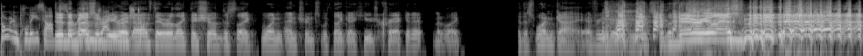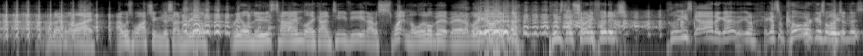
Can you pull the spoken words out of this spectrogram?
Thornton police officer, Dude, the best would be right instructor. now if they were like they showed this like one entrance with like a huge crack in it. And they're like, this one guy every day he waits to the very last minute. I'm not gonna lie. I was watching this on real real news time, like on TV, and I was sweating a little bit, man. I'm like, oh, please don't show any footage. Please, God, I got you know, I got some coworkers Like- watching this.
